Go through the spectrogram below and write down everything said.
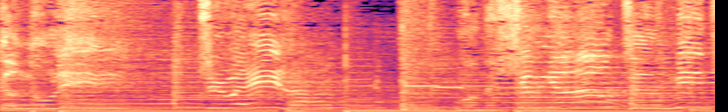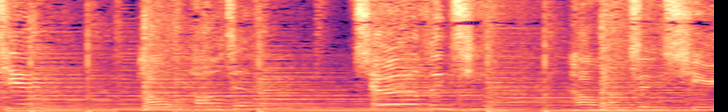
更努力，只为了我们想要的明天。好好的这份情，好好珍惜。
